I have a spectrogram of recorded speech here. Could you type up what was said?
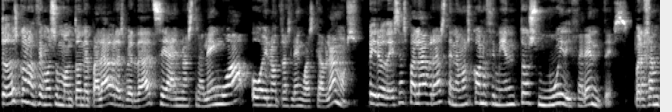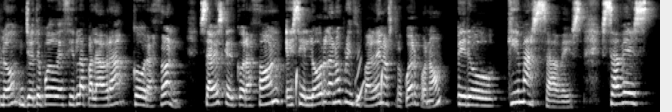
Todos conocemos un montón de palabras, ¿verdad? Sea en nuestra lengua o en otras lenguas que hablamos. Pero de esas palabras tenemos conocimientos muy diferentes. Por ejemplo, yo te puedo decir la palabra corazón. Sabes que el corazón es el órgano principal de nuestro cuerpo, ¿no? Pero, ¿qué más sabes? ¿Sabes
